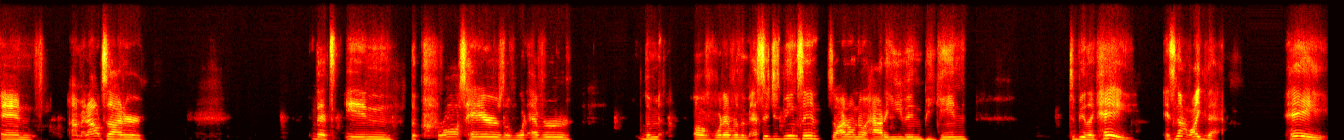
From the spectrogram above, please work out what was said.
and I'm an outsider that's in the crosshairs of whatever the of whatever the message is being sent. So I don't know how to even begin to be like, hey, it's not like that. Hey,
